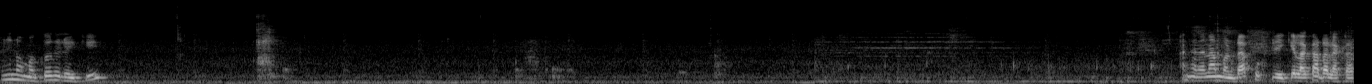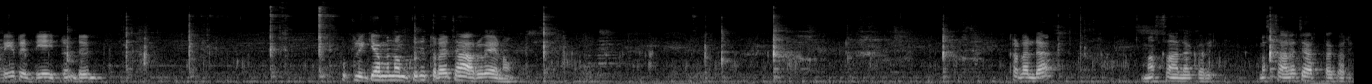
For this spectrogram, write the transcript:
ഇനി നമുക്കതിലേക്ക് അങ്ങനെ നമ്മളുടെ പുട്ടിലേക്കുള്ള കടലക്കറി റെഡി ആയിട്ടുണ്ട്. പുട്ടിലേക്കാകുമ്പോൾ നമുക്കിത് ഇത്ര ചാറ് വേണം. കടല മസാല കറി മസാല ചേർത്ത കറി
